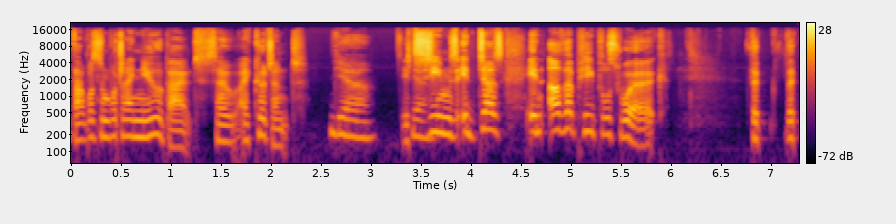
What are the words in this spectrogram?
that wasn't what I knew about, so I couldn't. Yeah. It yeah. seems it does in other people's work. The the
